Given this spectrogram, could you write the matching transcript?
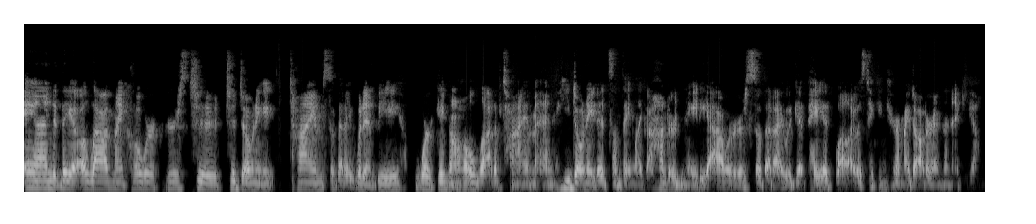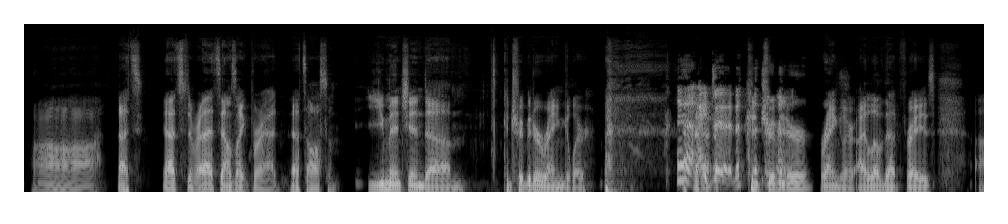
And they allowed my coworkers to to donate time so that I wouldn't be working a whole lot of time. And he donated something like 180 hours so that I would get paid while I was taking care of my daughter in the NICU. Ah, that's that's the that sounds like Brad. That's awesome. You mentioned um, contributor wrangler. I did. contributor wrangler. I love that phrase. Uh,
